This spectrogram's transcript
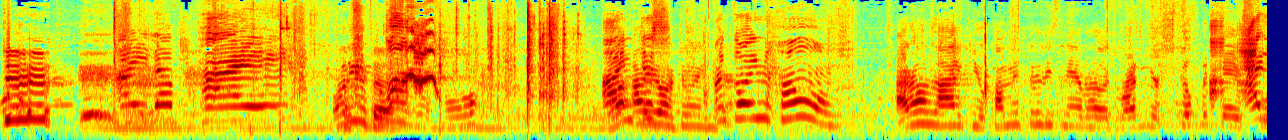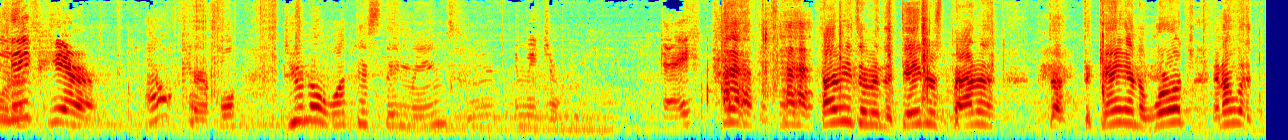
Dude. I love hi. What are you the- doing, fool? I'm are you just. doing I'm here? going home. I don't like you coming through these neighborhoods riding your stupid gay I scooter. live here. I don't care, fool. Do you know what this thing means? Mm, Imagine. Okay. That means I'm in the dangerous band of the, the gang in the world, and I'm gonna, gonna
